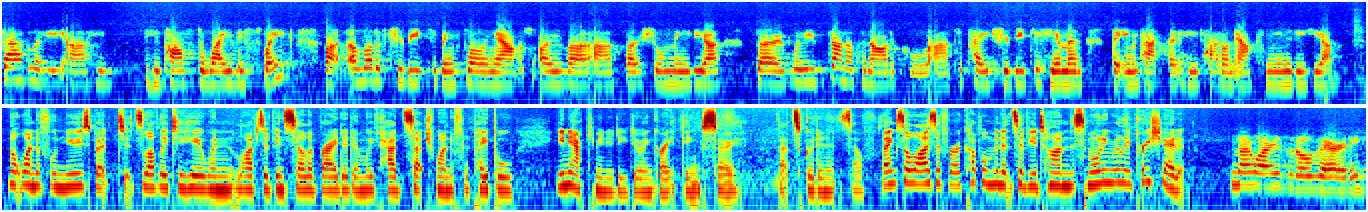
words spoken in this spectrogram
Sadly, uh, he he passed away this week, but a lot of tributes have been flowing out over uh, social media. So we've done up an article uh, to pay tribute to him and the impact that he's had on our community here. Not wonderful news, but it's lovely to hear when lives have been celebrated and we've had such wonderful people in our community doing great things. So that's good in itself. Thanks, Eliza, for a couple minutes of your time this morning. Really appreciate it. No worries at all, Verity.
